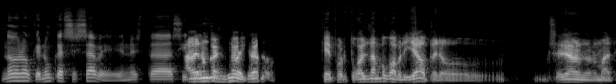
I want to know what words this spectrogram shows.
No, no, que nunca se sabe en esta A ver, situación. nunca se sabe, claro. Que Portugal tampoco ha brillado, pero sería lo normal.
